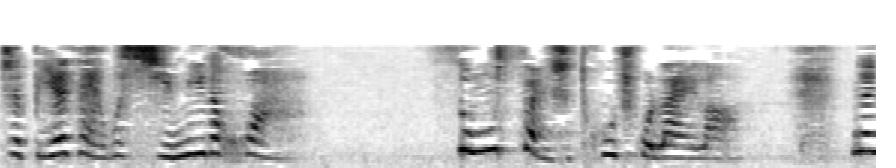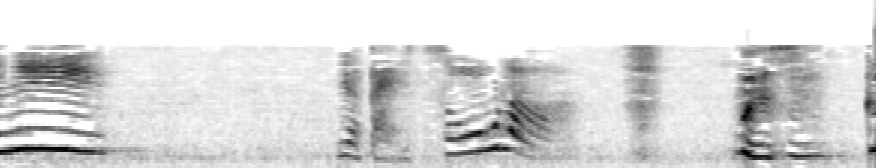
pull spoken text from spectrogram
这憋在我心里的话，总算是吐出来了。那你也该走了，妹子，哥，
